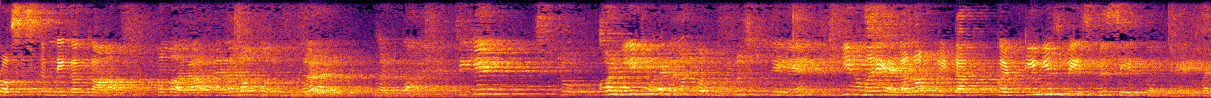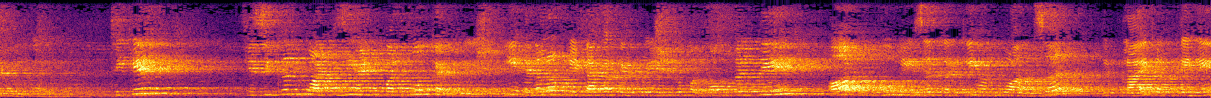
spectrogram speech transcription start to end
प्रोसेस करने का काम हमारा एनालॉग कंप्यूटर करता है, ठीक है? तो और ये जो एनालॉग कंप्यूटर्स होते हैं, ये हमारे एनालॉग डेटा को कंटिन्यूस बेस में सेव करते हैं मेमोरी अंदर ठीक है? Physical quantity and perform calculation ये एनालॉग डेटा का कैलकुलेशन को परफॉर्म करते हैं और उनको मेजर करके हमको आंसर रिप्लाई करते हैं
